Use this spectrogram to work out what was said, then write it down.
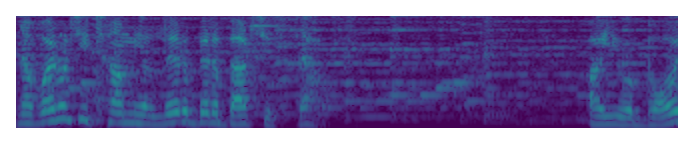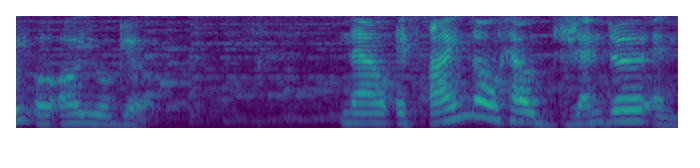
Now, why don't you tell me a little bit about yourself? Are you a boy or are you a girl? Now, if I know how gender and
